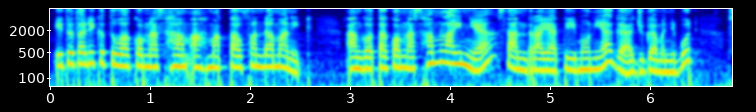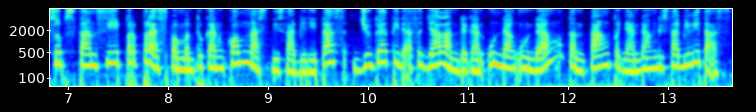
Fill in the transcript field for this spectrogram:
itu tadi Ketua Komnas HAM Ahmad Taufan Damanik. Anggota Komnas HAM lainnya, Sandrayati Moniaga juga menyebut substansi perpres pembentukan Komnas Disabilitas juga tidak sejalan dengan undang-undang tentang penyandang disabilitas.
